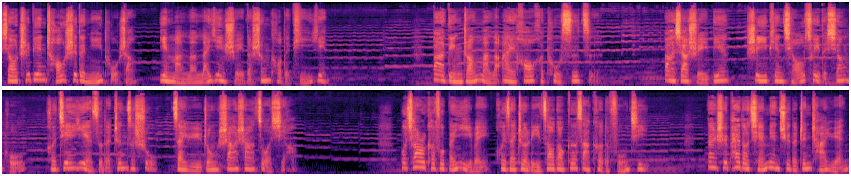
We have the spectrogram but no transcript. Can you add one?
小池边潮湿的泥土上印满了来印水的牲口的蹄印。坝顶长满了艾蒿和菟丝子。坝下水边是一片憔悴的香蒲和尖叶子的榛子树，在雨中沙沙作响。布乔尔科夫本以为会在这里遭到哥萨克的伏击，但是派到前面去的侦查员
